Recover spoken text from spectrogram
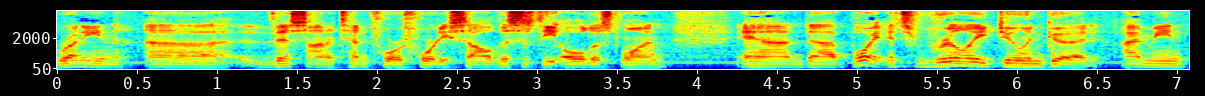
running uh, this on a 10440 cell. This is the oldest one, and uh, boy, it's really doing good. I mean.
